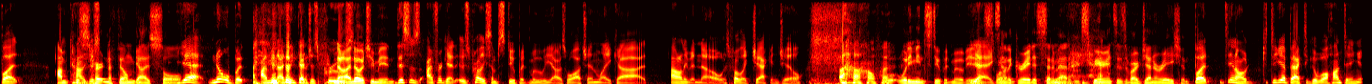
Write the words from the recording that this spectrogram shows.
but I'm kind of just hurting a film guy's soul. yeah, no, but I mean, I think that just proves. No, I know what you mean. This is I forget. It was probably some stupid movie I was watching. Like uh, I don't even know. It's probably like Jack and Jill. Um, Wh- what do you mean, stupid movie? Yeah, it's one of the greatest cinematic experiences of our generation. But you know, to get back to Good Will Hunting,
